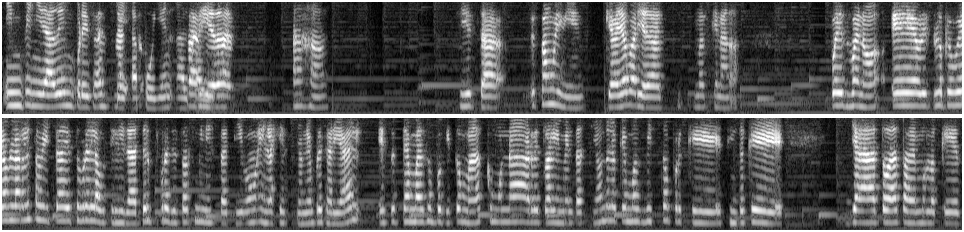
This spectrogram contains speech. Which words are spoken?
infinidad de empresas que apoyen al Variedad. país. Ajá. Sí, está, está muy bien. Que haya variedad, más que nada. Pues bueno, eh, lo que voy a hablarles ahorita es sobre la utilidad del proceso administrativo en la gestión empresarial. Este tema es un poquito más como una retroalimentación de lo que hemos visto porque siento que ya todas sabemos lo que es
